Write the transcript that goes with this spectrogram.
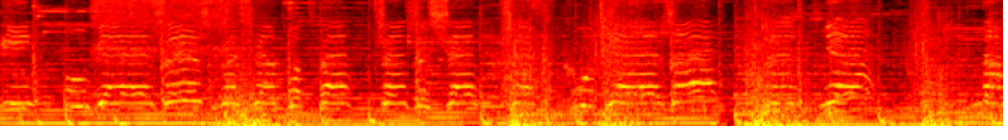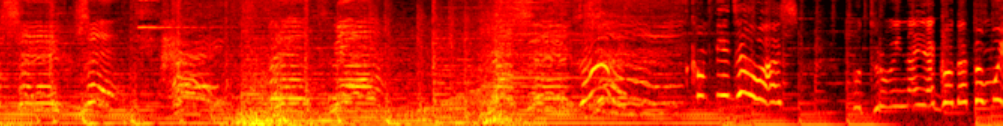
i uwierzysz, że światło Twe przeży się przez chmur. W rytmie naszych żyć. Hej! W rytmie naszych żyć. Skąd wiedziałaś? Potrójna jagoda to mój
